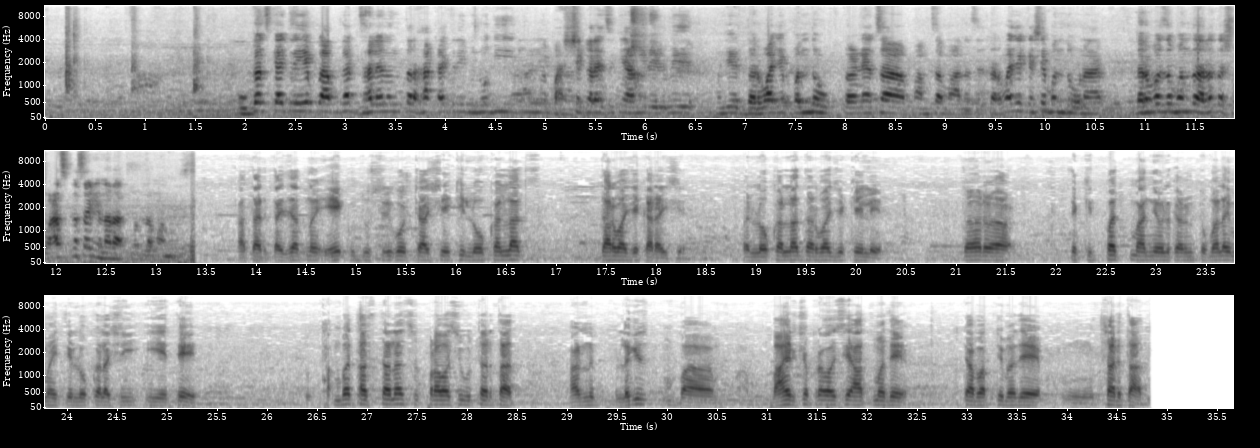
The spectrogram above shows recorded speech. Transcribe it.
उगाच काहीतरी एक अपघात झाल्यानंतर हा काहीतरी विनोदी भाष्य करायचं की आम्ही रेल्वे म्हणजे दरवाजे बंद करण्याचा आमचा मानस आहे. दरवाजे कसे बंद होणार? दरवाजा बंद झाला तर श्वास कसा घेणार आतमधला माणूस? आता त्याच्यातनं एक दुसरी गोष्ट अशी आहे की लोकललाच दरवाजे करायचे पण लोकलला दरवाजे केले तर ते कितपत मान्य होईल? कारण तुम्हालाही माहिती आहे लोकल अशी येते. थांबत असतानाच प्रवासी उतरतात. आणि लगेच बा- बाहेरचे प्रवासी आतमध्ये त्या बाबतीमध्ये चढतात.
